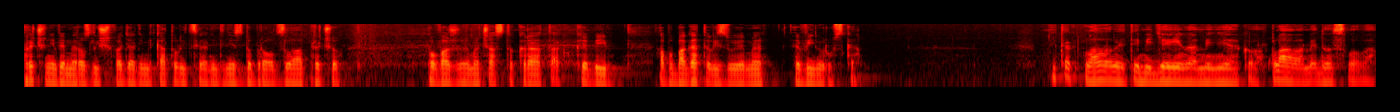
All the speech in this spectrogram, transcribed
Prečo nevieme rozlišovať ani my katolíci, ani dnes dobro od zla? Prečo považujeme častokrát ako keby, alebo bagatelizujeme vinu Ruska. My tak plávame tými dejinami nejako. Plávame doslova.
